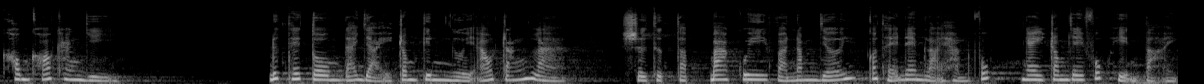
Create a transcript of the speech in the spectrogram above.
không khó khăn gì. Đức Thế Tôn đã dạy trong kinh người áo trắng là sự thực tập ba quy và năm giới có thể đem lại hạnh phúc ngay trong giây phút hiện tại.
